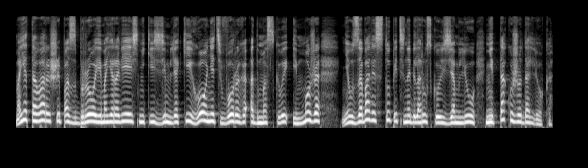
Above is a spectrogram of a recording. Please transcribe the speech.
мае таварышы па зброі, мае равеснікі, землякі гоняць ворага ад Масквы і, можа, неўзабаве ступіць на беларускую зямлю не так ужо далёка.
